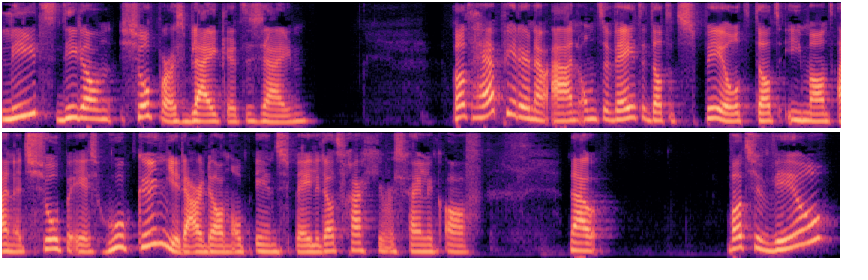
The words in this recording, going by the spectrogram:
leads die dan shoppers blijken te zijn. Wat heb je er nou aan om te weten dat het speelt dat iemand aan het shoppen is? Hoe kun je daar dan op inspelen? Dat vraag je waarschijnlijk af. Nou, wat je wil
